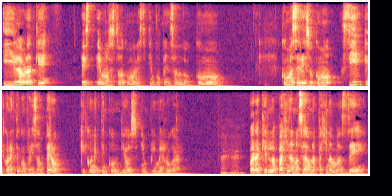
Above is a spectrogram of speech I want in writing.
Y la verdad que hemos estado como en este tiempo pensando cómo, cómo hacer eso, cómo, sí, que conecten con Ferizan, pero que conecten con Dios en primer lugar para que la página no sea una página más de,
